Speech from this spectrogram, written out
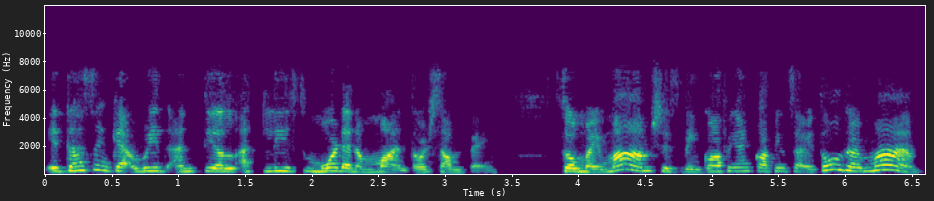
it doesn't get rid until at least more than a month or something. So my mom, she's been coughing and coughing. So I told her, Mom,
